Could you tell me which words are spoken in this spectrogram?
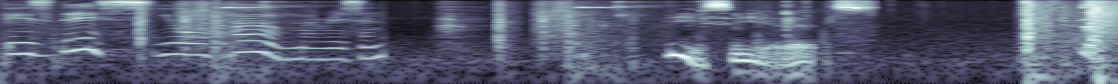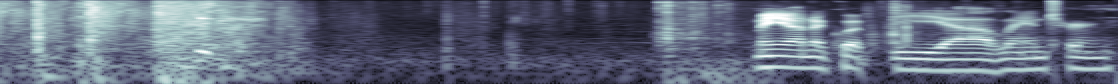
Is this your home, Arisen? You see it is. May unequip the uh, lantern.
